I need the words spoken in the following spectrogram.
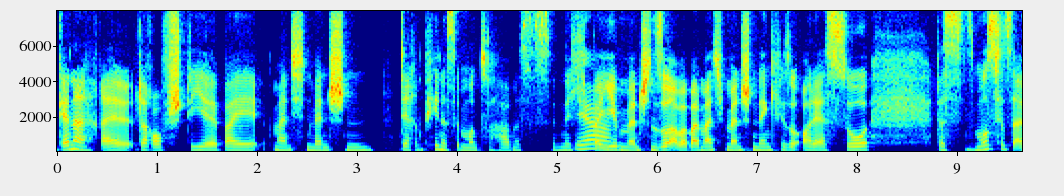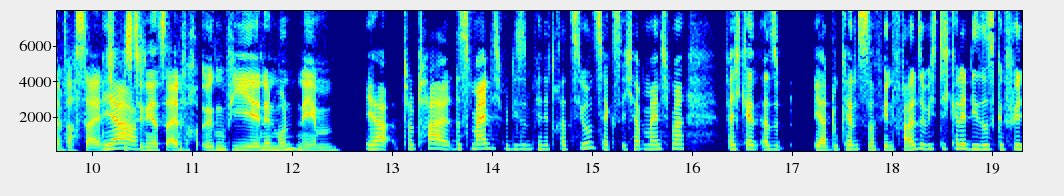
generell darauf stehe, bei manchen Menschen deren Penis im Mund zu haben. Es ist nicht ja. bei jedem Menschen so, aber bei manchen Menschen denke ich mir so, oh, der ist so, das muss jetzt einfach sein. Ja. Ich muss den jetzt einfach irgendwie in den Mund nehmen. Ja, total. Das meinte ich mit diesem Penetrationssex. Ich habe manchmal, vielleicht kennt, also ja, du kennst es auf jeden Fall so wichtig, kenne dieses Gefühl,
